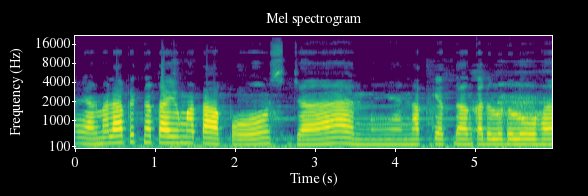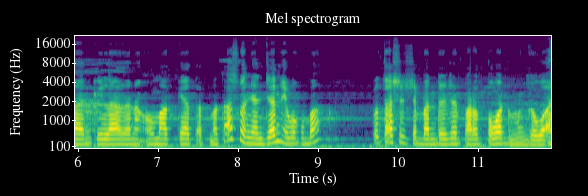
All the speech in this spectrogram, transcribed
Ayan, malapit na tayong matapos. Diyan. Ayan, nakyat na ang kaduluduluhan. Kailangan ng umakyat at mataas man yan dyan. Ewan ko ba? Punta siya sa banda dyan. Parang tuwad ang gawa.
